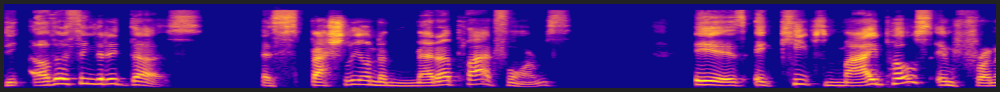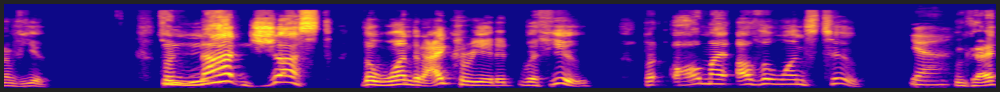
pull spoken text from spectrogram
The other thing that it does, especially on the meta platforms, is it keeps my posts in front of you. So mm-hmm. not just the one that I created with you, but all my other ones too. Yeah. Okay.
